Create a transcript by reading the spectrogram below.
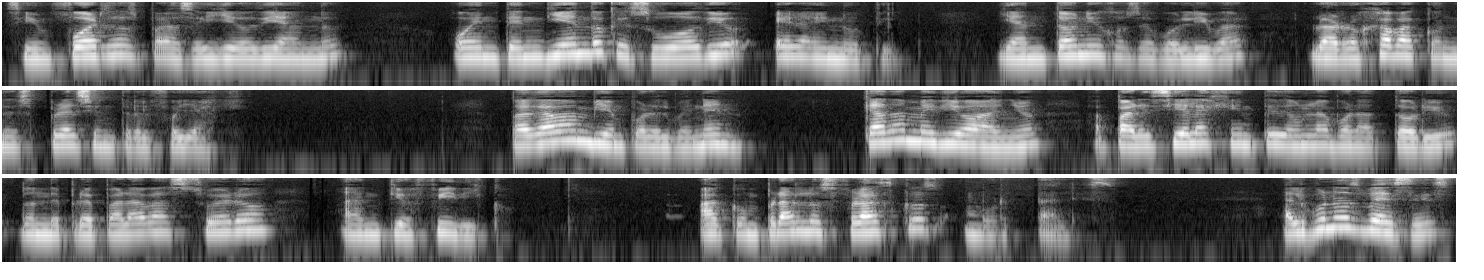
sin fuerzas para seguir odiando, o entendiendo que su odio era inútil, y Antonio José Bolívar lo arrojaba con desprecio entre el follaje. Pagaban bien por el veneno. Cada medio año aparecía la gente de un laboratorio donde preparaba suero antiofídico, a comprar los frascos mortales. Algunas veces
